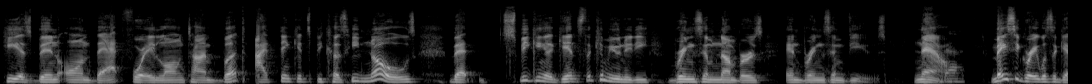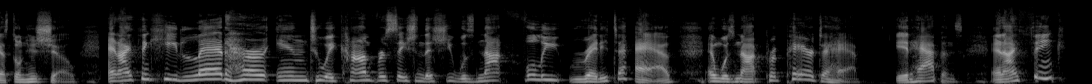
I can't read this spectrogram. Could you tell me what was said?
He has been on that for a long time, but I think it's because he knows that speaking against the community brings him numbers and brings him views. Now, yeah. Macy Gray was a guest on his show, and I think he led her into a conversation that she was not fully ready to have and was not prepared to have. It happens. And I think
